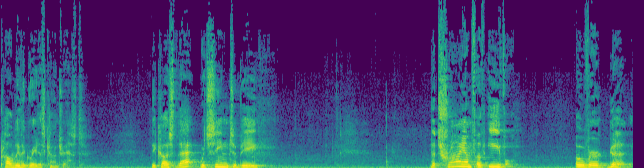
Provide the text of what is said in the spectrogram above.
probably the greatest contrast. Because that which seemed to be the triumph of evil over good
